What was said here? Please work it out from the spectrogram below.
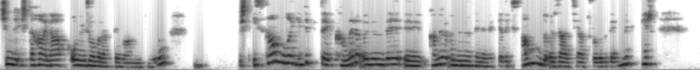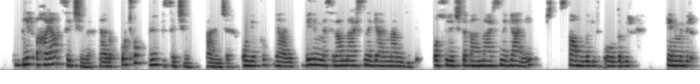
Şimdi işte hala oyuncu olarak devam ediyorum. İşte İstanbul'a gidip de kamera önünde e, kamera önünü denemek ya da İstanbul'da özel tiyatroları denemek bir bir hayat seçimi. Yani o çok büyük bir seçim bence. O yapıp yani benim mesela Mersin'e gelmem gibi. O süreçte ben Mersin'e gelmeyip işte İstanbul'a gidip orada bir kendime bir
